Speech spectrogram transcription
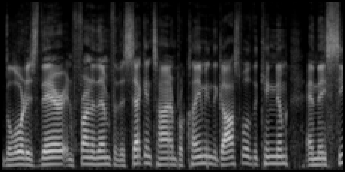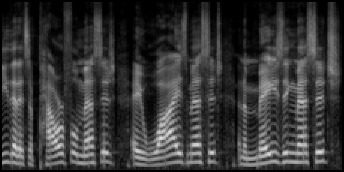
The Lord is there in front of them for the second time, proclaiming the gospel of the kingdom, and they see that it's a powerful message, a wise message, an amazing message,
